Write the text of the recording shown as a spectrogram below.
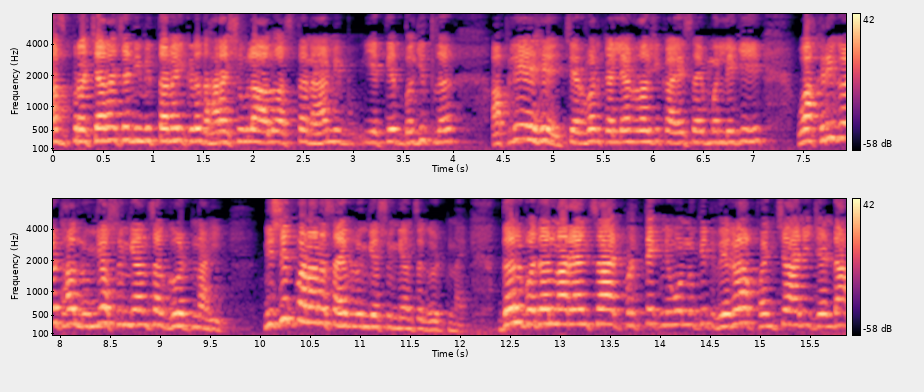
आज प्रचाराच्या निमित्तानं इकडे धाराशिवला आलो असताना मी येथे बघितलं आपले हे चेअरमन कल्याणरावजी काळेसाहेब म्हणले की वाखरी गट हा लुंग्या सुंग्यांचा गट नाही. निश्चितपणानं साहेब लुंग्या सुंग्यांचा गट नाही. दल बदलणाऱ्यांचा प्रत्येक निवडणुकीत वेगळा फंच आणि झेंडा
